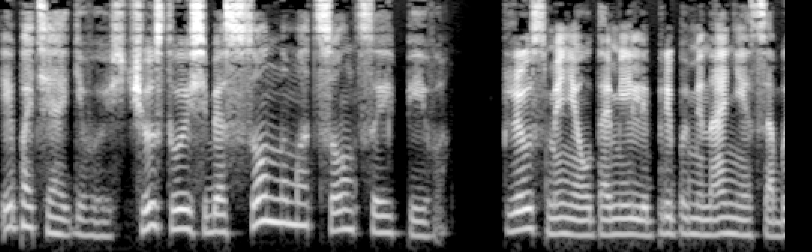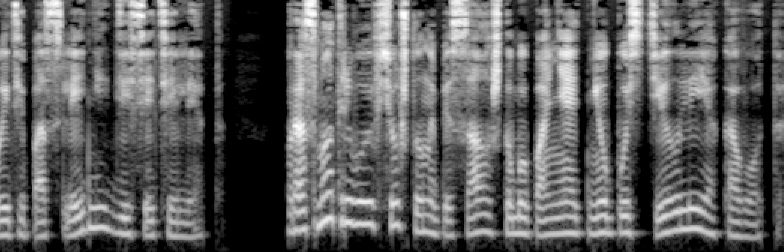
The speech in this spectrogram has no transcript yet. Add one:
и потягиваюсь, чувствую себя сонным от солнца и пива. Плюс меня утомили припоминания событий последних десяти лет. Просматриваю все, что написал, чтобы понять, не упустил ли я кого-то.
